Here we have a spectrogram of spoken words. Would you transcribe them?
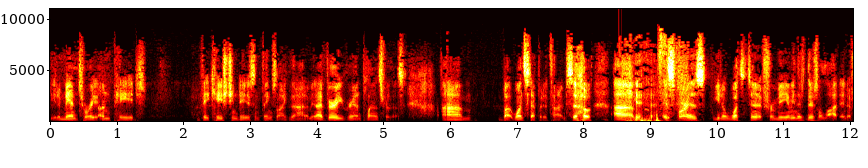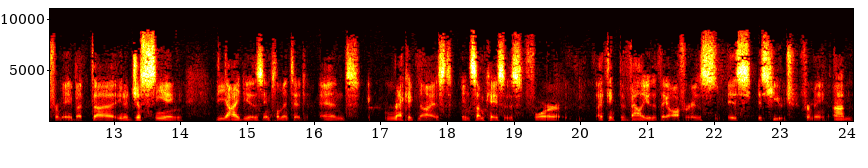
you know, mandatory unpaid vacation days and things like that. I mean, I have very grand plans for this. Um, but one step at a time. So, um, yes. as far as you know, what's in it for me? I mean, there's there's a lot in it for me, but uh, you know, just seeing the ideas implemented and recognized in some cases for, I think the value that they offer is is is huge for me. Um,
